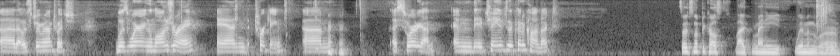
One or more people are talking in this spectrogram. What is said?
uh, that was streaming on Twitch, was wearing lingerie and twerking. Um, I swear to God, and they changed the code of conduct. so it's not because like many women were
